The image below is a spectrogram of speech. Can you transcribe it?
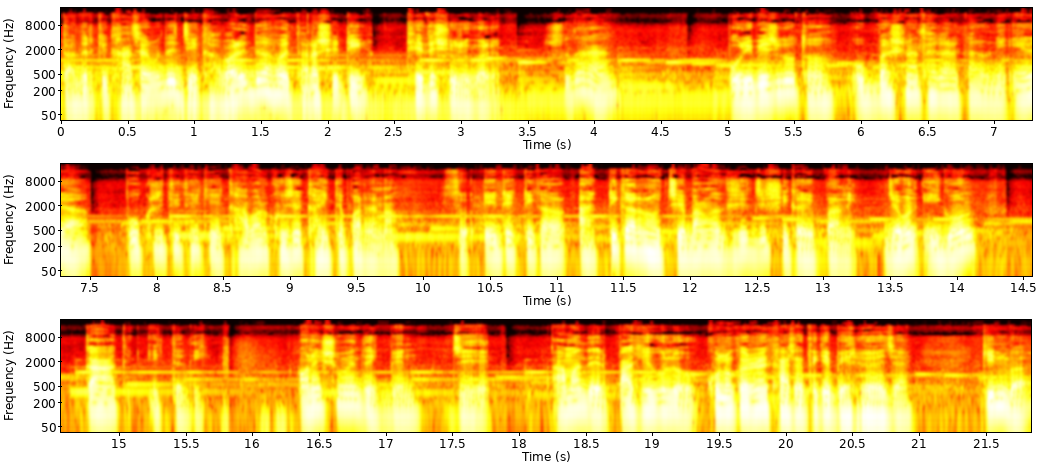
তাদেরকে খাঁচার মধ্যে যে খাবারই দেওয়া হয়, তারা সেটি খেতে শুরু করে। সুতরাং পরিবেশগত অভ্যাস না থাকার কারণে এরা প্রকৃতি থেকে খাবার খুঁজে খাইতে পারে না। সো এইটা একটি কারণ, আরেকটি কারণ হচ্ছে বাংলাদেশের যে শিকারী প্রাণী, যেমন ঈগল, কাক ইত্যাদি। অনেক সময় দেখবেন যে আমাদের পাখিগুলো কোনো কারণে খাঁচা থেকে বের হয়ে যায়। কিংবা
